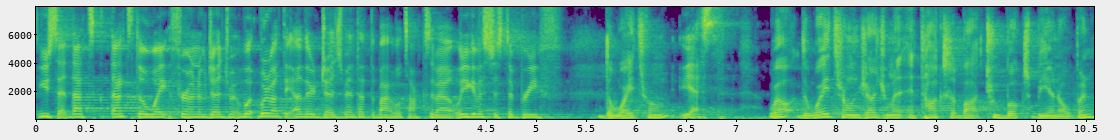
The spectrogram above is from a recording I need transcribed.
You said that's that's the white throne of judgment. What, what about the other judgment that the Bible talks about? Will you give us just a brief? The white throne? Yes. Well, the white throne judgment, it talks about two books being open.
